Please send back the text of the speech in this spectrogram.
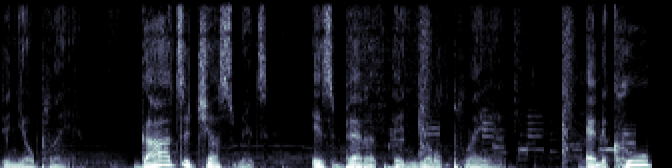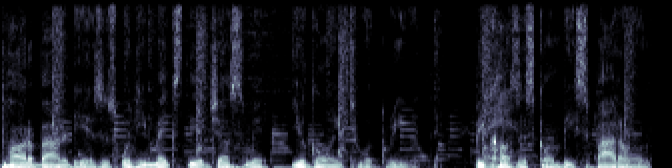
than your plan. God's adjustments is better than your plan. And the cool part about it is, is when he makes the adjustment, you're going to agree with it. because it's going to be spot on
